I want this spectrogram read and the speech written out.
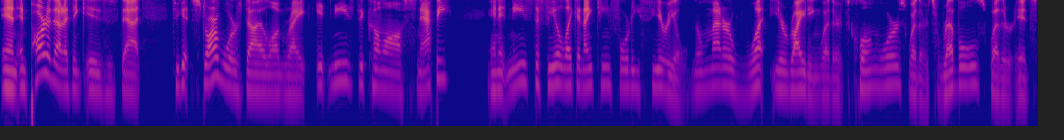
And and part of that I think is is that to get Star Wars dialogue right, it needs to come off snappy and it needs to feel like a 1940s serial no matter what you're writing whether it's Clone Wars, whether it's Rebels, whether it's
